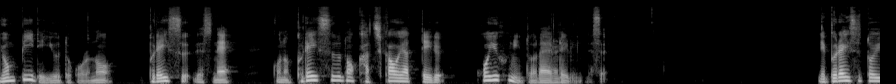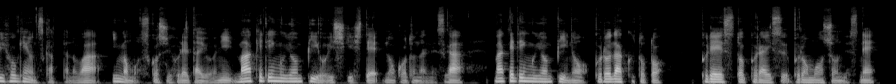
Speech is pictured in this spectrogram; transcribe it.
4P でいうところのプレイスですね。このプレイスの価値化をやっている。こういうふうに捉えられるんです。で、プレイスという表現を使ったのは、今も少し触れたように、マーケティング 4P を意識してのことなんですが、マーケティング 4P のプロダクトと、プレイスとプライス、プロモーションですね。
